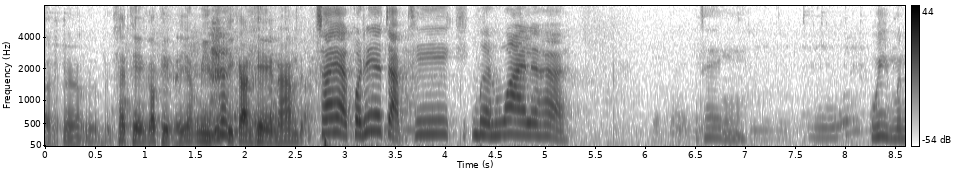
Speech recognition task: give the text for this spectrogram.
อแค่เทก็ผิดแล้วยังมีวิธีการเทน้ำด้วยใช่ค่ะ คนที่จะจับที่เหมือนไวน์เลยค่ะเทอย่างนี้อุ้ยมัน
